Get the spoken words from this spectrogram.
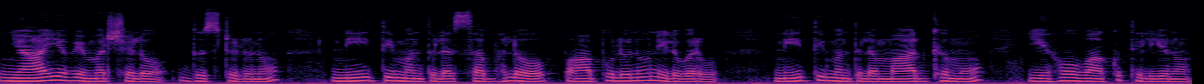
న్యాయ విమర్శలో దుష్టులను నీతిమంతుల సభలో పాపులను నిలువరు. నీతిమంతుల మార్గము యహోవాకు తెలియను.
